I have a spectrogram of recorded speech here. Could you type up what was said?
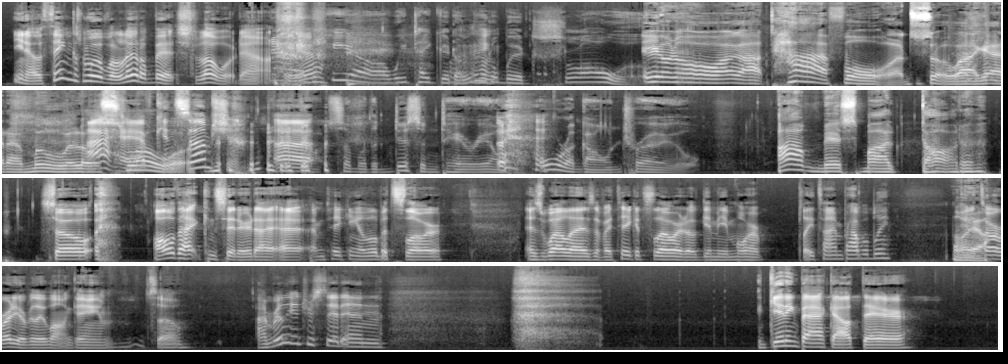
You know, things move a little bit slower down here. Yeah, we take it a little bit slower. You know, I got typhoid, so I gotta move a little I have slower. consumption. Uh, some of the dysentery on the Oregon Trail. I miss my daughter. so, all that considered, I, I, I'm taking a little bit slower, as well as if I take it slower, it'll give me more playtime probably. Oh and yeah. it's already a really long game. So I'm really interested in getting back out there,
